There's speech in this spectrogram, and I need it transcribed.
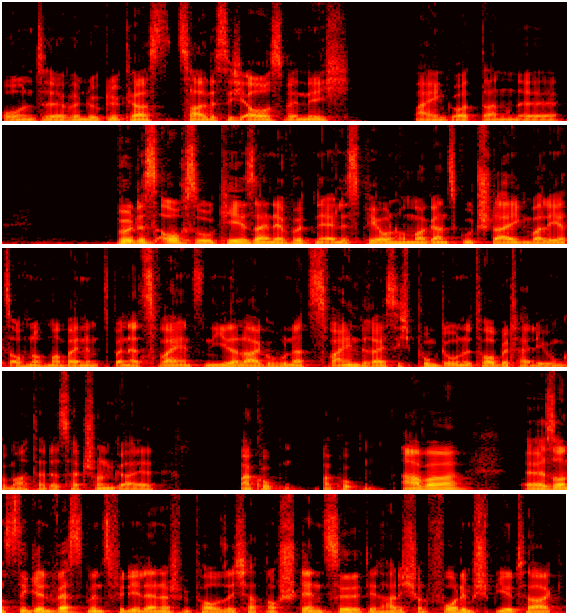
Und äh, wenn du Glück hast, zahlt es sich aus. Wenn nicht, mein Gott, dann äh, würde es auch so okay sein. Er wird eine LSP auch nochmal ganz gut steigen, weil er jetzt auch nochmal bei, bei einer 2-1-Niederlage 132 Punkte ohne Torbeteiligung gemacht hat. Das ist halt schon geil. Mal gucken, mal gucken. Aber äh, sonstige Investments für die Länderspielpause. Ich hatte noch Stenzel, den hatte ich schon vor dem Spieltag.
